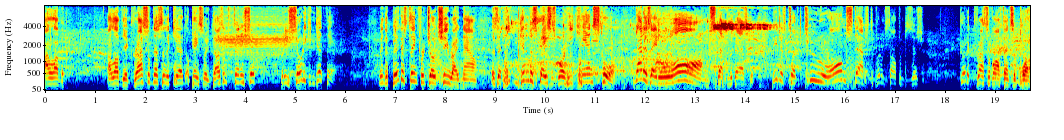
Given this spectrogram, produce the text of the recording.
I love it. I love the aggressiveness of the kid. Okay, so he doesn't finish it, but he showed he can get there. I mean, the biggest thing for Zhou Qi right now is that he can get into spaces where he can score. And that is a long step to the basket. He just took two long steps to put himself in position. Good aggressive offensive play.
